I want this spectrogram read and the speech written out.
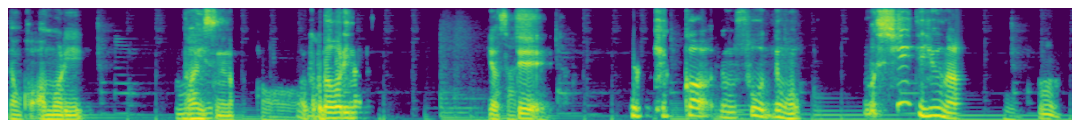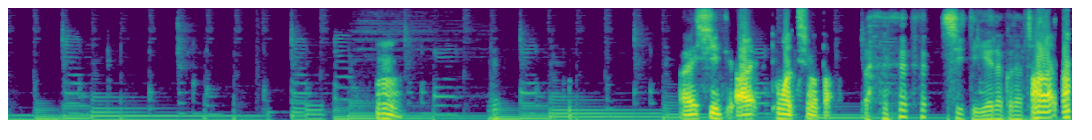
なんかあんまりないですね。なんかここだわりなくや優しいって、結果、でもそう、でも、まあ、強いて言うなら、うん。うん。あれ、C って、あれ、止まってしまった。強いて言えなくなっちゃう。あ、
